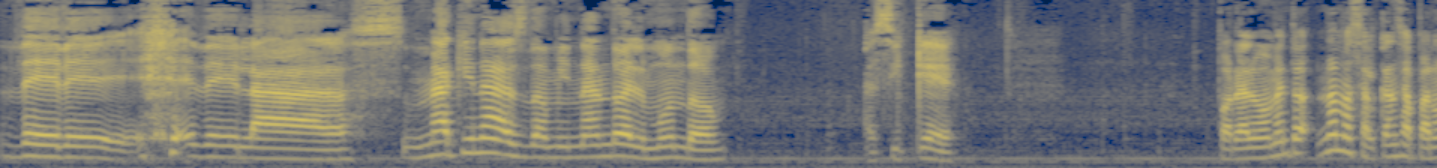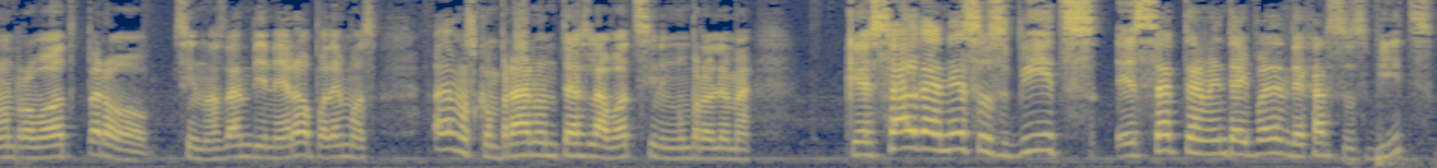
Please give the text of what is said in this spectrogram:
de, de, de las máquinas dominando el mundo. Así que por el momento no nos alcanza para un robot, pero si nos dan dinero podemos podemos comprar un Tesla bot sin ningún problema. Que salgan esos bits, exactamente ahí pueden dejar sus bits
